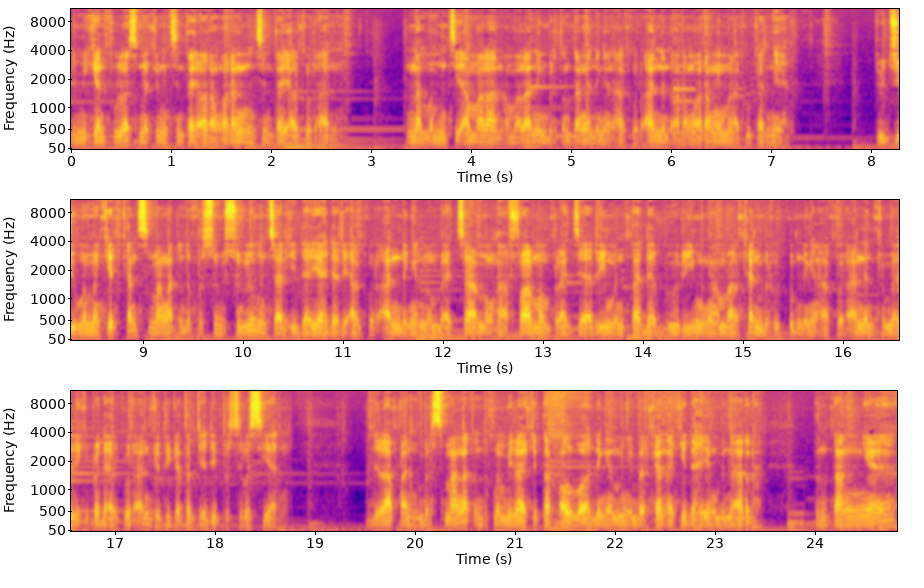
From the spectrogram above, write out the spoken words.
Demikian pula semakin mencintai orang-orang mencintai Al-Quran. 6. Membenci amalan-amalan yang bertentangan dengan Al-Quran dan orang-orang yang melakukannya. 7. Membangkitkan semangat untuk bersungguh-sungguh mencari hidayah dari Al-Quran dengan membaca, menghafal, mempelajari, mentadaburi, mengamalkan, berhukum dengan Al-Quran dan kembali kepada Al-Quran ketika terjadi perselisihan. 8. Bersemangat untuk membela kitab Allah dengan menyebarkan akidah yang benar tentangnya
